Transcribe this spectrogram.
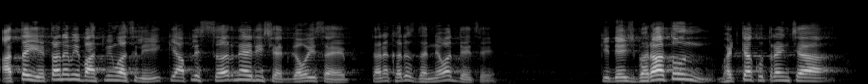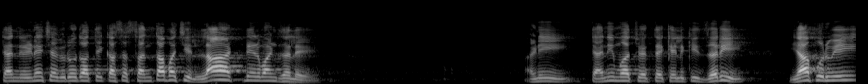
आता येताना मी बातमी वाचली की आपले सरन्यायाधीश आहेत गवई साहेब. त्यांना खरंच धन्यवाद द्यायचे. की देशभरातून भटक्या कुत्र्यांच्या त्या निर्णयाच्या विरोधात एक असं संतापाची लाट निर्माण झाले. आणि त्यांनी मत व्यक्त केले की जरी यापूर्वी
